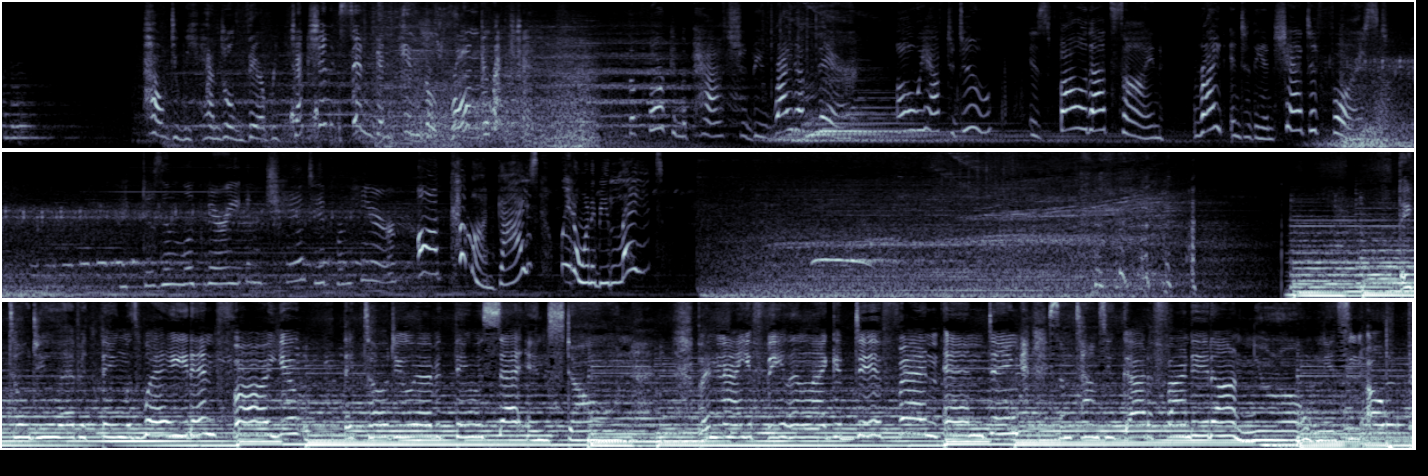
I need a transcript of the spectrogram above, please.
How do we handle their rejection? Send them in the wrong direction! The fork in the path should be right up there. All we have to do is follow that sign right into the enchanted forest. Doesn't look very enchanted from here. Aw, oh, come on, guys. We don't want to be late. they told you everything was waiting for you. They told you everything was set in stone. But now you're feeling like a different ending. Sometimes you gotta find it on your own. It's an open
